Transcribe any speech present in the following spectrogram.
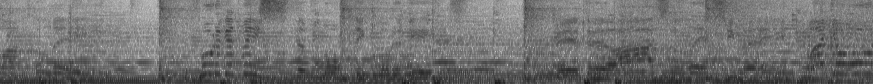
lang geleden. Voor ik het wist, dan mocht ik voor het eerst. Met de A-selectie mee. Wat je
